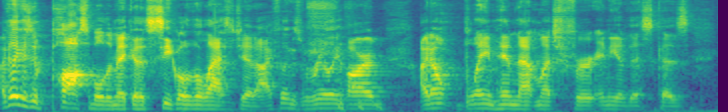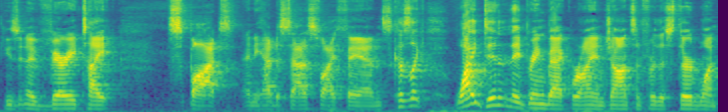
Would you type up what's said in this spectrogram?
I feel like it's impossible to make a sequel to The Last Jedi. I feel like it's really hard. I don't blame him that much for any of this because he's in a very tight spot and he had to satisfy fans. Because like, why didn't they bring back Rian Johnson for this third one?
